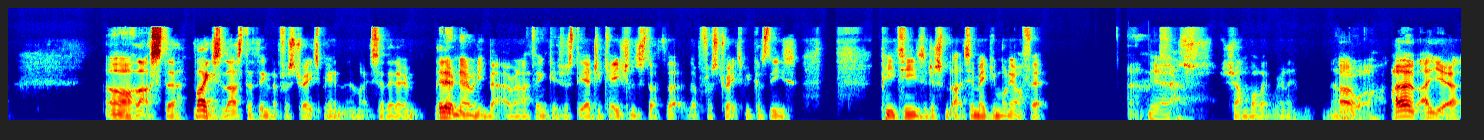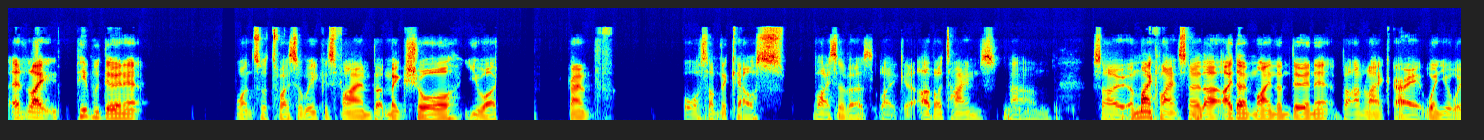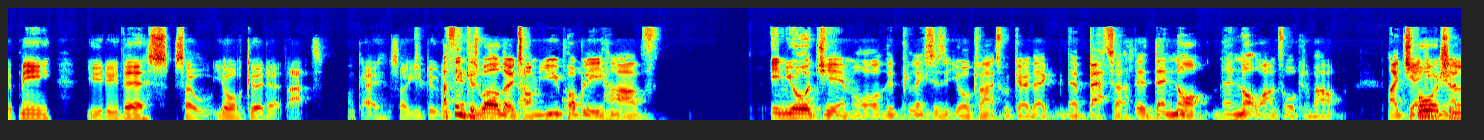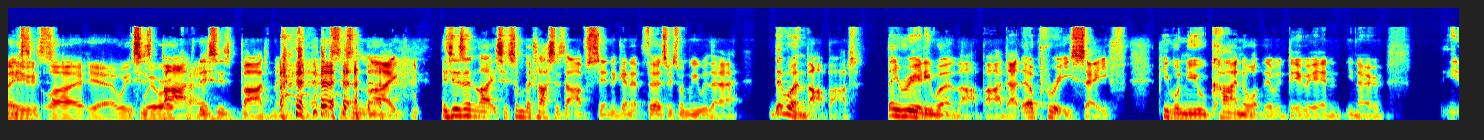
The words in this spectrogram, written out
oh that's the like i said that's the thing that frustrates me and, and like i said they don't they don't know any better and i think it's just the education stuff that that frustrates me because these pts are just like I say making money off it And Yeah. shambolic really Um, Oh well, I don't. I, yeah, and, like people doing it once or twice a week is fine, but make sure you are strength or something else, vice versa, like at other times. Um, so and my clients know that I don't mind them doing it, but I'm like, all right, when you're with me, you do this, so you're good at that. Okay, so you do. I think as well, though, Tom, you probably have in your gym or the places that your clients would go. They're they're better. They're, they're not. They're not what I'm talking about. Like genuinely, like, this is, like yeah, we this we is were bad. okay. This is bad, mate. You know, this isn't like this isn't like so some of the classes that I've seen again at Thursdays when we were there. They weren't that bad. They really weren't that bad. They were pretty safe. People knew kind of what they were doing, you know,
